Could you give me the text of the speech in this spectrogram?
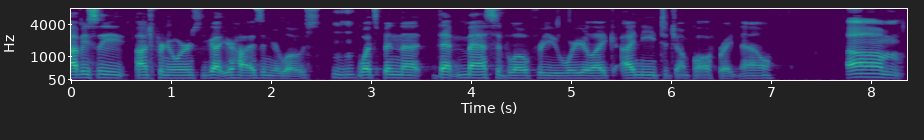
Obviously, entrepreneurs, you got your highs and your lows. Mhm. What's been that that massive low for you, where you're like, I need to jump off right now? Um,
